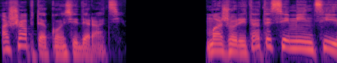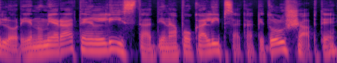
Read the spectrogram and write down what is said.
A șaptea considerație. Majoritatea semințiilor enumerate în lista din Apocalipsa, capitolul 7,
